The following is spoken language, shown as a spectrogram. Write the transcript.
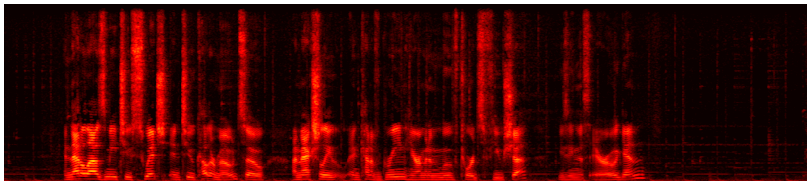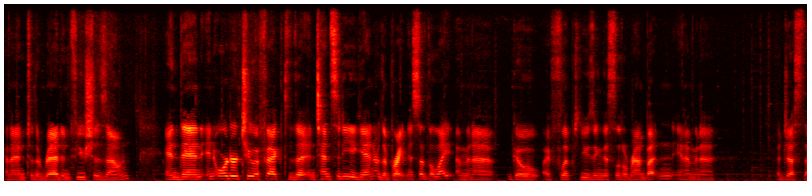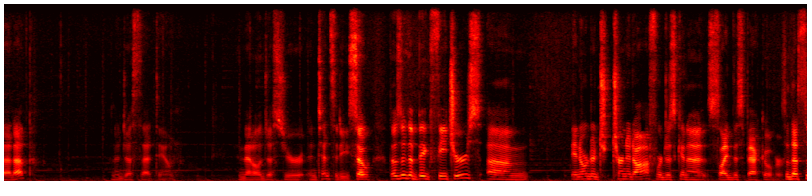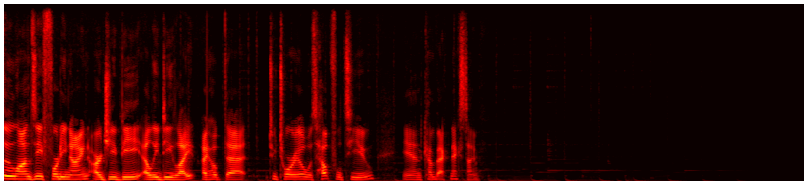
And that allows me to switch into color mode. So I'm actually in kind of green here. I'm going to move towards fuchsia using this arrow again. Kind of into the red and fuchsia zone. And then in order to affect the intensity again or the brightness of the light, I'm gonna go, I flipped using this little round button and I'm gonna adjust that up and adjust that down. And that'll adjust your intensity. So those are the big features. Um, in order to turn it off, we're just gonna slide this back over. So that's the Ulanzi 49 RGB LED light. I hope that tutorial was helpful to you and come back next time.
